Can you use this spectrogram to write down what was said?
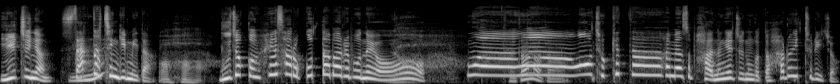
1주년 싹다 음? 챙깁니다. 아하. 무조건 회사로 꽃다발을 보내요. 우와, 대단하다. 어, 좋겠다 하면서 반응해 주는 것도 하루 이틀이죠.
